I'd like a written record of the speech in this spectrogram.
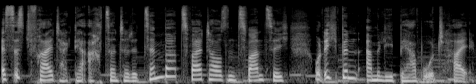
Es ist Freitag, der 18. Dezember 2020 und ich bin Amelie Baerboth. Hi.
